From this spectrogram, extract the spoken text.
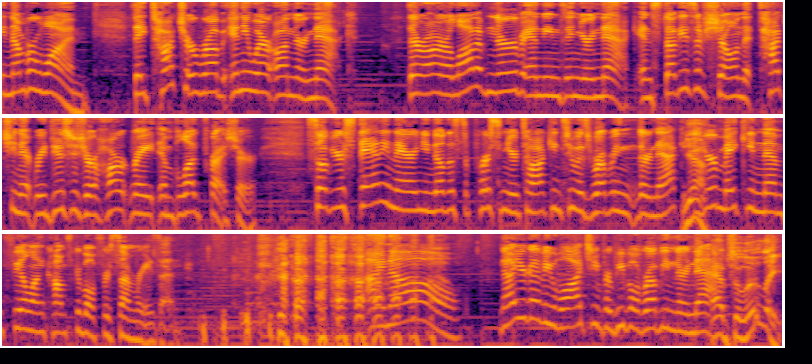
Okay. Number one, they touch or rub anywhere on their neck. There are a lot of nerve endings in your neck, and studies have shown that touching it reduces your heart rate and blood pressure. So if you're standing there and you notice the person you're talking to is rubbing their neck, Yeah. you're making them feel uncomfortable for some reason. I know. Now you're going to be watching for people rubbing their neck. Absolutely.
